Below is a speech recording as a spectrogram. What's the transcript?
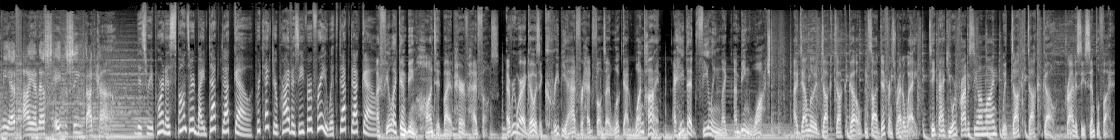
me at insagency.com. This report is sponsored by DuckDuckGo. Protect your privacy for free with DuckDuckGo. I feel like I'm being haunted by a pair of headphones. Everywhere I go is a creepy ad for headphones I looked at one time. I hate that feeling like I'm being watched. I downloaded DuckDuckGo and saw a difference right away. Take back your privacy online with DuckDuckGo. Privacy simplified.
